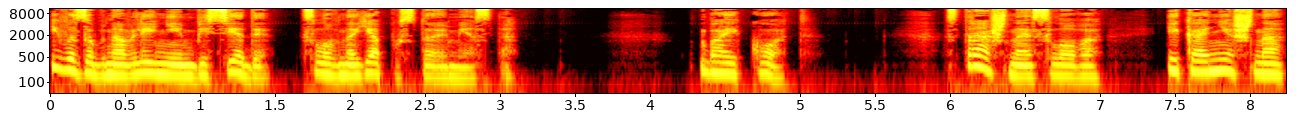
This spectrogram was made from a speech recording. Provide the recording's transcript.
и возобновлением беседы, словно я пустое место. Бойкот. Страшное слово, и, конечно,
